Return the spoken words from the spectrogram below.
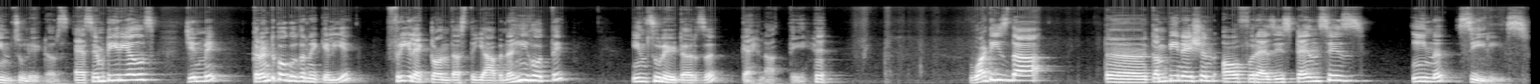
insulators ऐसे मटीरियल्स जिनमें करंट को गुजरने के लिए फ्री इलेक्ट्रॉन दस्तयाब नहीं होते इंसुलेटर्स कहलाते हैं। What is the uh, combination of resistances in series.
